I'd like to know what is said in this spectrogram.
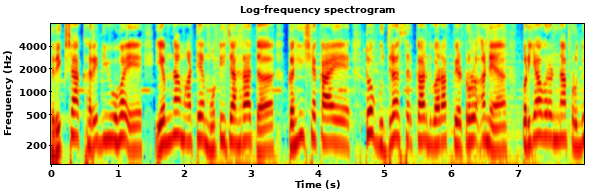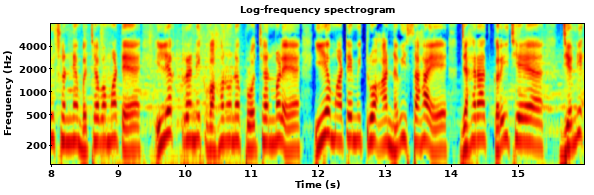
રિક્ષા ખરીદવી હોય, એમના માટે મોટી જાહેરાત કહી શકાય. તો ગુજરાત સરકાર દ્વારા પેટ્રોલ અને પર્યાવરણના પ્રદૂષણને બચાવવા માટે ઇલેક્ટ્રોનિક વાહનોને પ્રોત્સાહન મળે એ માટે મિત્રો આ નવી સહાય જાહેરાત કરી છે. જેની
